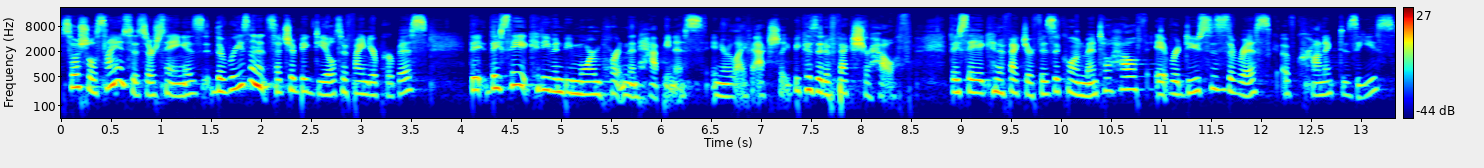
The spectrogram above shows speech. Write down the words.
social scientists are saying is the reason it's such a big deal to find your purpose they, they say it could even be more important than happiness in your life, actually, because it affects your health. They say it can affect your physical and mental health. It reduces the risk of chronic disease.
